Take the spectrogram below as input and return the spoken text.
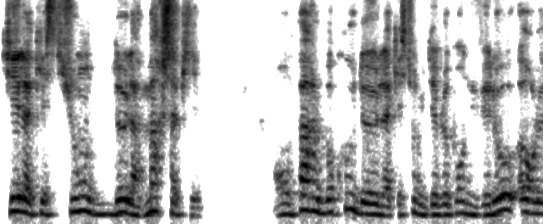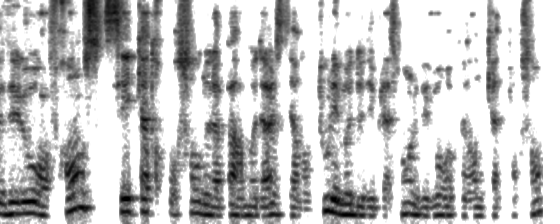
qui est la question de la marche à pied. On parle beaucoup de la question du développement du vélo. Or, le vélo en France, c'est 4% de la part modale, c'est-à-dire dans tous les modes de déplacement, le vélo représente 4%,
